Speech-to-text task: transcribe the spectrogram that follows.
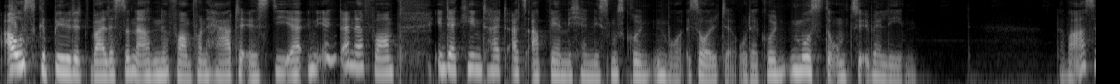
ausgebildet, weil es so eine Form von Härte ist, die er in irgendeiner Form in der Kindheit als Abwehrmechanismus gründen sollte oder gründen musste, um zu überleben. Da war es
